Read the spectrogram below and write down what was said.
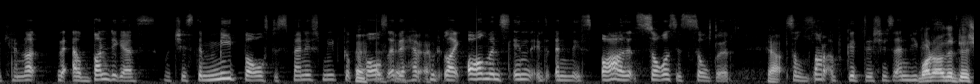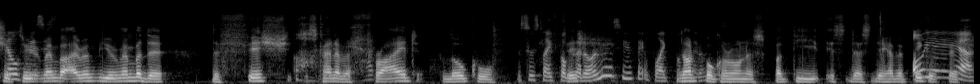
We cannot the albondigas, which is the meatballs, the Spanish meatballs, and they have put like almonds in it, and it's oh, that sauce is so good. Yeah. It's a lot of good dishes, and you What other the dishes do you remember? I rem- you remember the The fish is kind of a fried local, So it's like boquerones, you think? Like not boquerones, but the it's, they have a Oh, bigger yeah, yeah, fish. yeah.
